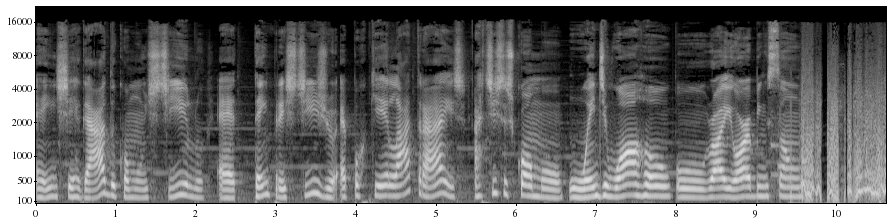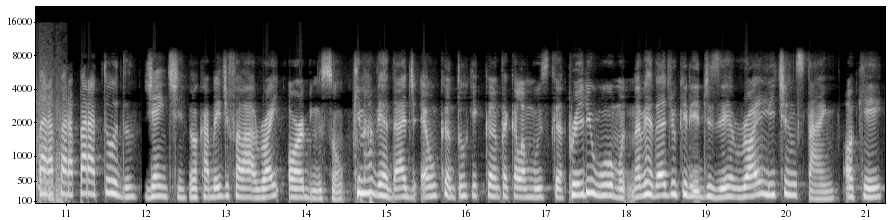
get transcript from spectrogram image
é enxergado como um estilo, é tem prestígio, é porque lá atrás artistas como o Andy Warhol, o Roy Orbison, para, para, para tudo. Gente, eu acabei de falar Roy Orbison, que na verdade é um cantor que canta aquela música Pretty Woman. Na verdade, eu queria dizer Roy Lichtenstein, ok?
